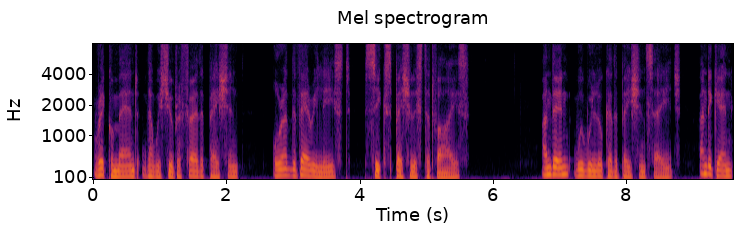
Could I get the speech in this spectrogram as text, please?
recommend that we should refer the patient, or at the very least, seek specialist advice. And then we will look at the patient's age. And again,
